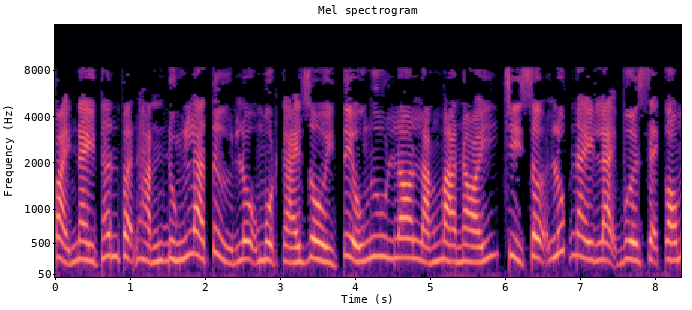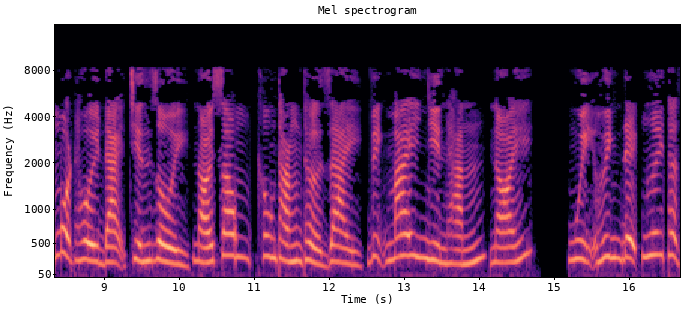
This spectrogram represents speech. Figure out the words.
Phải này thân phận hắn đúng là tử lộ một cái rồi, tiểu ngưu lo lắng mà nói, chỉ sợ lúc này lại vừa sẽ có một hồi đại chiến rồi. Nói xong, không thắng thở dài, Vịnh Mai nhìn hắn, nói, Ngụy huynh đệ, ngươi thật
